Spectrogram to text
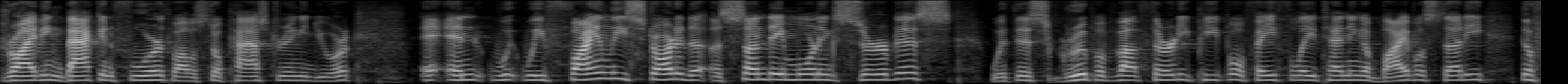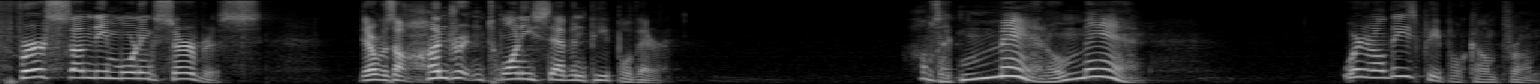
driving back and forth while I was still pastoring in York. And we finally started a Sunday morning service with this group of about 30 people faithfully attending a Bible study. The first Sunday morning service, there was 127 people there. I was like, man, oh man, where did all these people come from?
